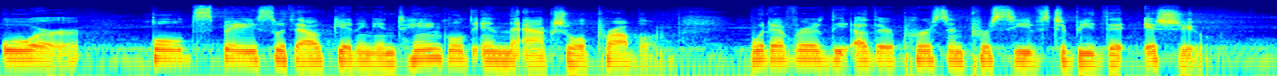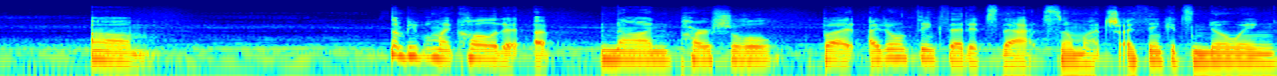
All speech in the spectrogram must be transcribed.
or hold space without getting entangled in the actual problem whatever the other person perceives to be the issue. Um, some people might call it a, a non partial, but I don't think that it's that so much. I think it's knowing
